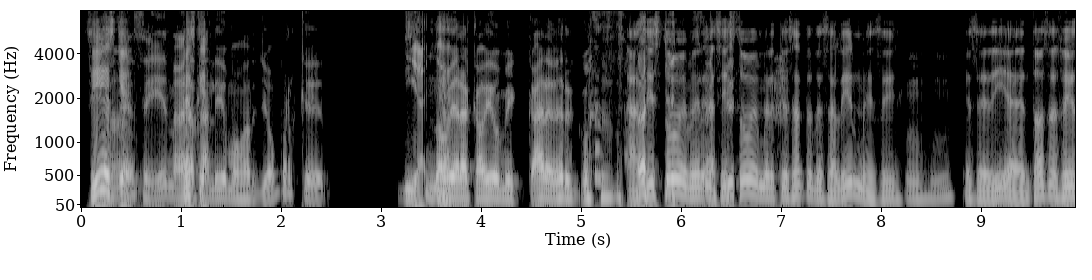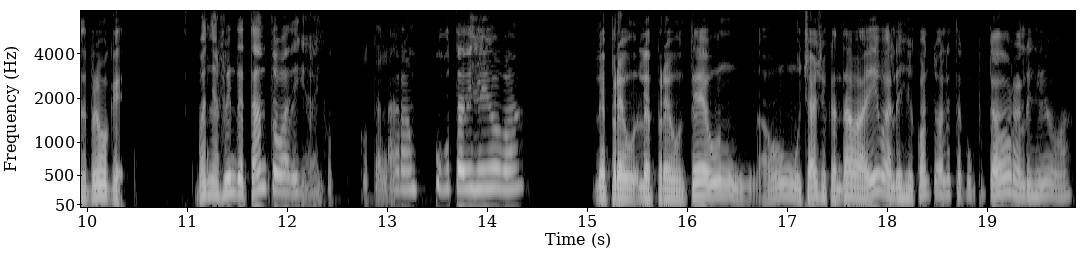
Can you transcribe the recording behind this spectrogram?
Sí, es Ah, que... Sí, me hubiera es que- salido mejor yo porque ya- no ya, hubiera cabido mi cara de vergüenza. Así estuve, mire, así estuve, mire, tío, antes de salirme, sí, ese día. Entonces, fíjese, primo, que, bueno, al fin de tanto, va, dije, ay, hijo, hijo de la gran puta, dije yo, va. Le, pregu- le pregunté a un, a un muchacho que andaba ahí, va, le dije, ¿cuánto vale esta computadora? Le dije yo, va.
